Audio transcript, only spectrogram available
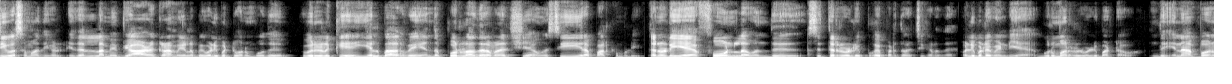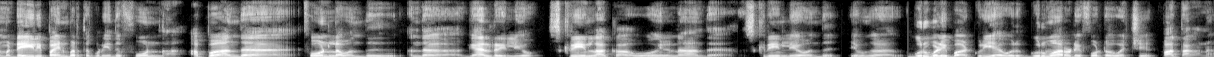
ஜீவசமாதிகள் இதெல்லாமே வியாழக்கிழமைகளில் போய் வழிபட்டு வரும்போது இவர்களுக்கு இயல்பாகவே அந்த பொருளாதார வளர்ச்சியை அவங்க சீராக பார்க்க முடியும். தன்னுடைய ஃபோனில் வந்து சித்தர்களுடைய புகைப்படத்தை வச்சுக்கிறது வழிபட வேண்டிய குருமார்கள் வழிபாட்டை வந்து ஏன்னா அப்போ நம்ம டெய்லி பயன்படுத்தக்கூடிய இது ஃபோன் தான். அப்போ அந்த ஃபோனில் வந்து அந்த கேலரியிலையோ ஸ்க்ரீன் லாக்காவோ இல்லைன்னா அந்த ஸ்க்ரீன்லேயோ வந்து இவங்க குரு வழிபாட்டுக்குரிய ஒரு குருமாரோடைய ஃபோட்டோ வச்சு பார்த்தாங்கன்னா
